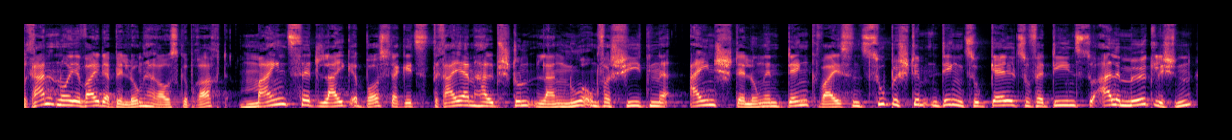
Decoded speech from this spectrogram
brandneue Weiterbildung herausgebracht. Mindset Like a Boss. Da geht's dreieinhalb Stunden lang nur um verschiedene Einstellungen, Denkweisen zu bestimmten Dingen, zu Geld, zu Verdienst, zu allem Möglichen.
